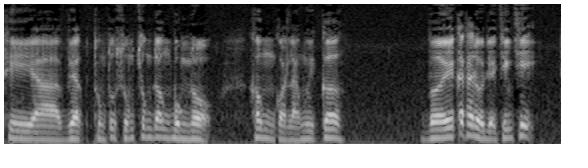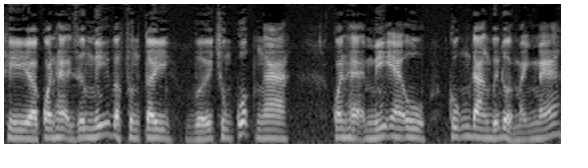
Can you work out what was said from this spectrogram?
thì à, việc thùng thuốc súng Trung Đông bùng nổ không còn là nguy cơ. Với các thay đổi địa chính trị thì à, quan hệ giữa Mỹ và phương Tây với Trung Quốc, Nga, quan hệ Mỹ-EU cũng đang biến đổi mạnh mẽ.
